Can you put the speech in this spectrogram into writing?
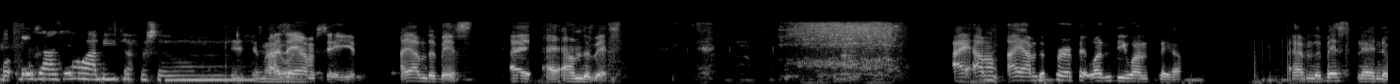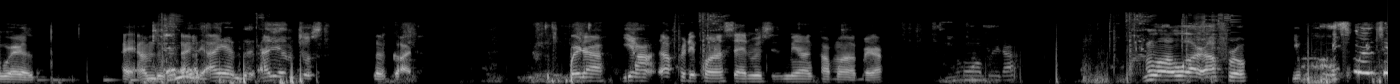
But there's also I want to beat Afro, so um, As I am saying, I am the best. I, I am the best. I am I am the perfect one v one player. I am the best player in the world. I am the I, I am the I am just the god. Brother, yeah, after the point said versus me and Kamal, brother. No, brother. More war afro. You this man say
